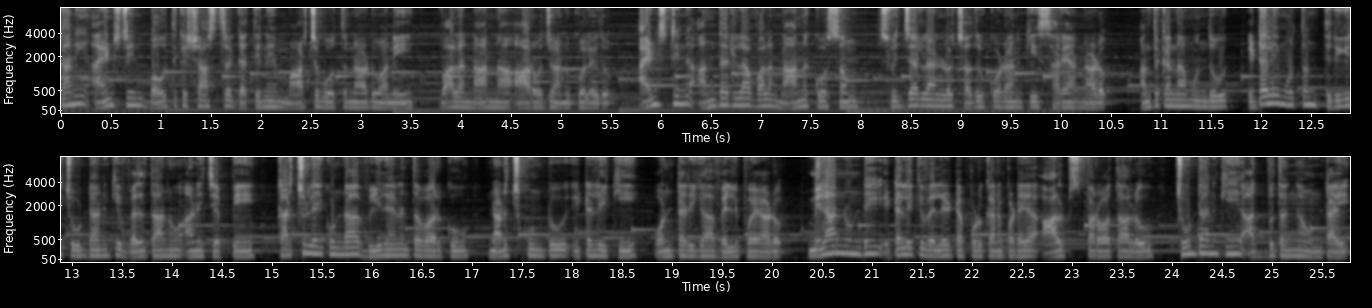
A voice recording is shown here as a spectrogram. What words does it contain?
కానీ ఐన్స్టీన్ భౌతిక శాస్త్ర గతినే మార్చబోతున్నాడు అని వాళ్ళ నాన్న ఆ రోజు అనుకోలేదు. ఐన్స్టీన్ అందరిలా వాళ్ళ నాన్న కోసం స్విట్జర్లాండ్లో చదువుకోవడానికి సరే అన్నాడు. అంతకన్నా ముందు ఇటలీ మొత్తం తిరిగి చూడ్డానికి వెళ్తాను అని చెప్పి ఖర్చు లేకుండా వీలైనంత వరకు నడుచుకుంటూ ఇటలీకి ఒంటరిగా వెళ్ళిపోయాడు. మిలాన్ నుండి ఇటలీకి వెళ్ళేటప్పుడు కనపడే ఆల్ప్స్ పర్వతాలు చూడ్డానికి అద్భుతంగా ఉంటాయి.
